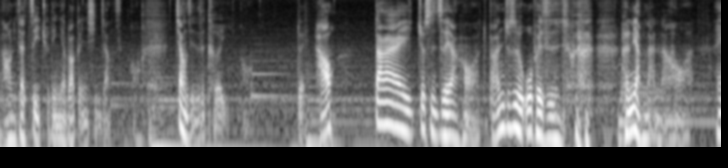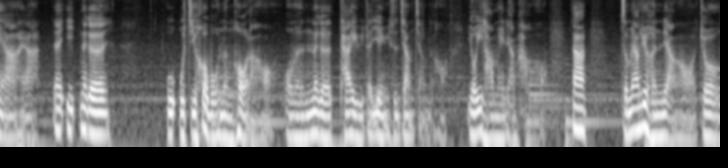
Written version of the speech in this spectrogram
然后你再自己决定要不要更新这样子，哦，这样子也是可以，哦，对，好，大概就是这样哈，反正就是沃佩斯很两难啦哈。哎呀哎呀，那一那个五五级厚薄能厚了哈。我们那个台语的谚语是这样讲的哈，有一好没两好哈。那怎么样去衡量哦？就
